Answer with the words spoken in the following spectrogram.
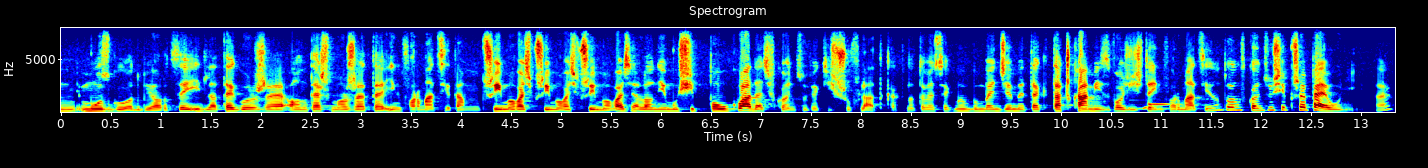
mm, mózgu odbiorcy i dlatego, że on też może te informacje tam przyjmować, przyjmować, przyjmować, ale on je musi poukładać w końcu w jakichś szufladkach. Natomiast jak my będziemy tak taczkami zwozić te informacje, no to on w końcu się przepełni. Tak?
